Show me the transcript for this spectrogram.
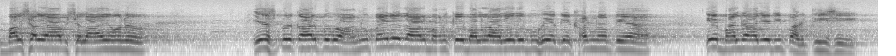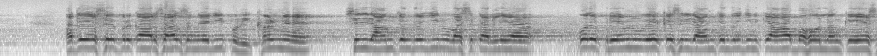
ਬਲਸ਼ਾਲੀ ਆਪ ਚਲਾਏ ਹੋਣ। ਇਸ ਪ੍ਰਕਾਰ ਭਗਵਾਨ ਨੂੰ ਪਹਿਰੇਦਾਰ ਬਣ ਕੇ ਬਲ ਰਾਜੇ ਦੇ ਬੂਹੇ ਅੱਗੇ ਖੜਨਾ ਪਿਆ। ਇਹ ਬਲ ਰਾਜੇ ਦੀ ਭਗਤੀ ਸੀ। ਅਤੇ ਇਸੇ ਪ੍ਰਕਾਰ ਸਾਧ ਸੰਗਤ ਜੀ ਭਵਿੱਖਣ ਨੇ ਸ੍ਰੀ ਰਾਮਚੰਦਰ ਜੀ ਨੂੰ ਵਸ ਕਰ ਲਿਆ। ਉਹਦੇ ਪ੍ਰੇਮ ਨੂੰ ਵੇਖ ਕੇ ਸ੍ਰੀ ਰਾਮਚੰਦਰ ਜੀ ਨੇ ਕਿਹਾ ਬਹੁ ਲੰਕੇਸ਼,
